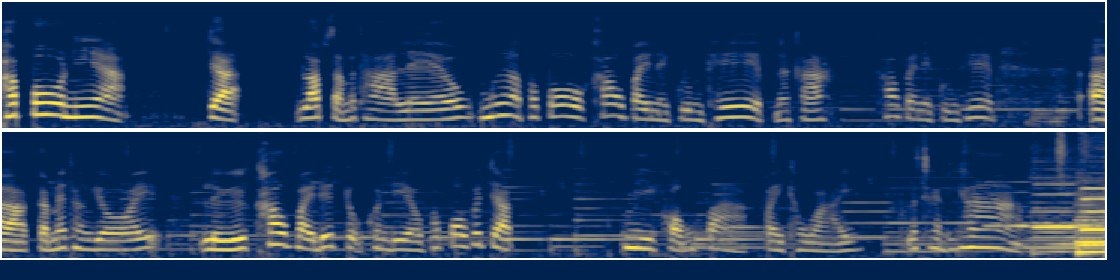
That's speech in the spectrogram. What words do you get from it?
พระโป้เนี่ยจะรับสัมปทานแล้วเมื่อพระโป้เข้าไปในกรุงเทพนะคะ เข้าไปในกรุงเทพอ่ากับแม่ทางย้อย หรือเข้าไปด้วยตัวคนเดียว พระโป้ก็จะมีของฝากไปถวายรัชกาลที่ 5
